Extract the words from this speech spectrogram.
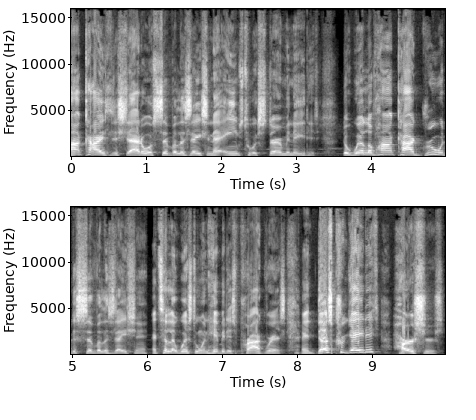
Honkai is the shadow of civilization that aims to exterminate it. The will of Honkai grew with the civilization until it wished to inhibit its progress, and thus created Herrschers,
